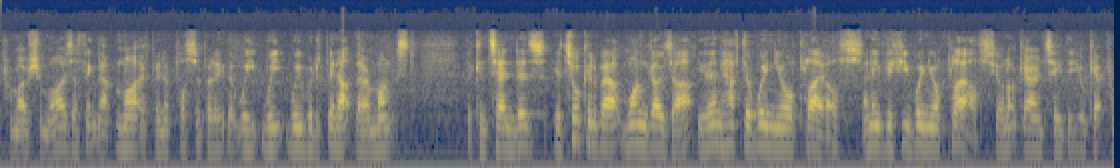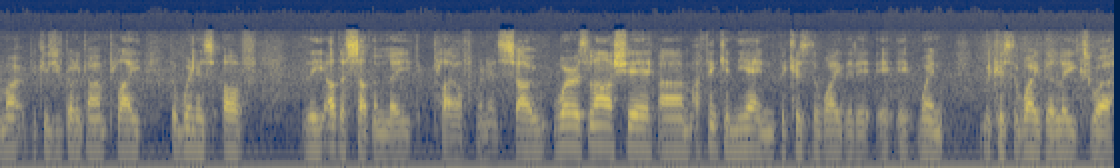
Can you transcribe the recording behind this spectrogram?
promotion wise, I think that might have been a possibility that we, we, we would have been up there amongst the contenders. You're talking about one goes up, you then have to win your playoffs, and even if you win your playoffs, you're not guaranteed that you'll get promoted because you've got to go and play the winners of the other Southern League playoff winners. So whereas last year, um, I think in the end, because of the way that it, it, it went, because the way the leagues were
